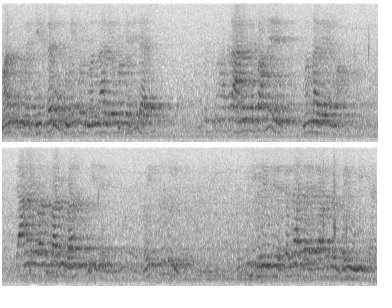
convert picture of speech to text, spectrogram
મન જીત કરે ને કોઈ મનના લેવમાં બેસી જાય આપણે આનંદ પામે. મનના લેવમાં તે આનંદ બાજુ બાજુ જાય ભાઈ સુધી ભાઈ સુધી અસર ના થાય તો ભાઈ ઊંઘી ગયા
